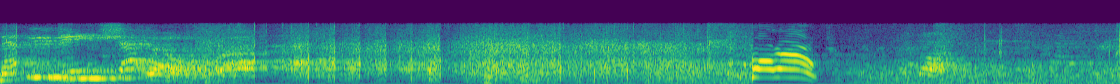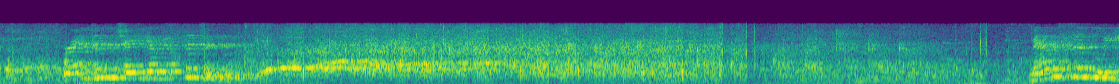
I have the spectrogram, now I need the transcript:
Matthew Dean Shatwell. Far out! Brandon Jacob Sitton. Madison Lee.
